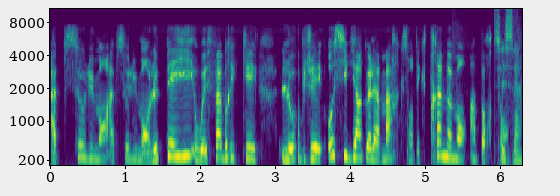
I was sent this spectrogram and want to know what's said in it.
Absolument, absolument. Le pays où est fabriqué l'objet, aussi bien que la marque, sont extrêmement importants. Ça.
